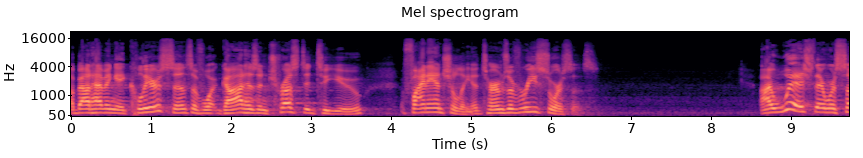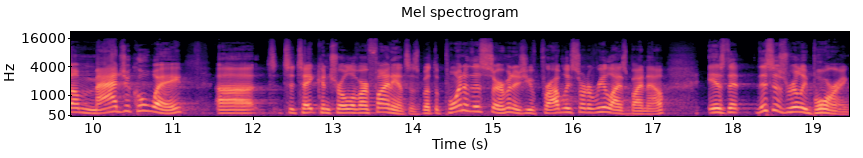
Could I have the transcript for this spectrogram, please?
about having a clear sense of what God has entrusted to you financially, in terms of resources. I wish there was some magical way uh, to take control of our finances. But the point of this sermon, as you've probably sort of realized by now, is that this is really boring.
